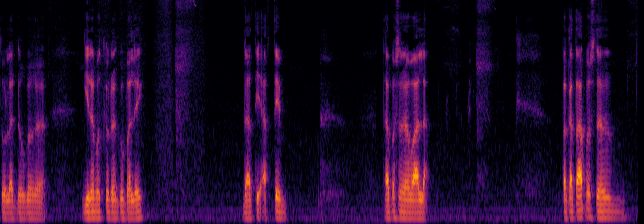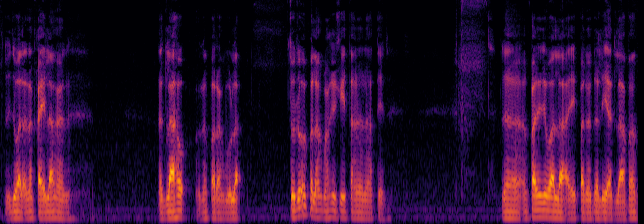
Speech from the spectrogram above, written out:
tulad ng mga ginamot ko na gumaling. Dati active. Tapos nawala. Pagkatapos ng wala ng kailangan, naglaho na parang mula. So doon pa lang makikita na natin na ang paniniwala ay panandalian lamang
